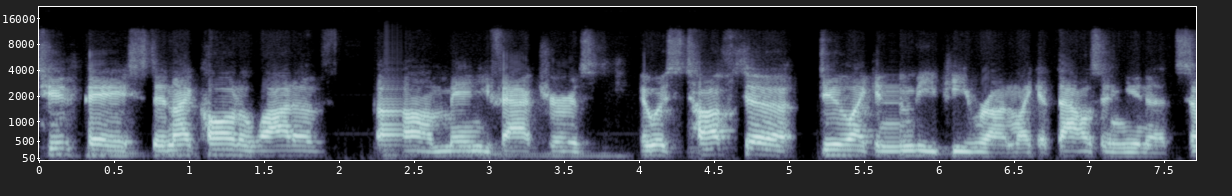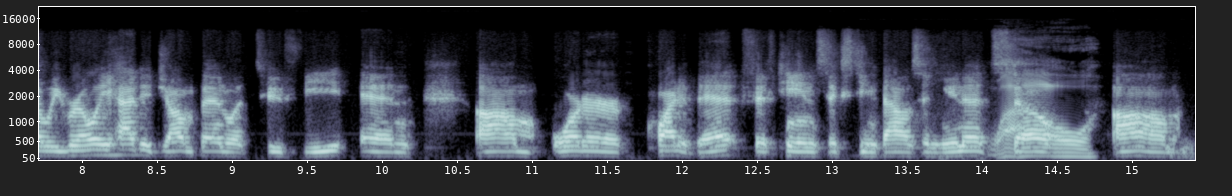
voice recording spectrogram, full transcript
toothpaste, and I called a lot of um, manufacturers, it was tough to do like an MVP run, like a thousand units. So we really had to jump in with two feet and um, order quite a bit 15, 16,000 units. Wow. So, um,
